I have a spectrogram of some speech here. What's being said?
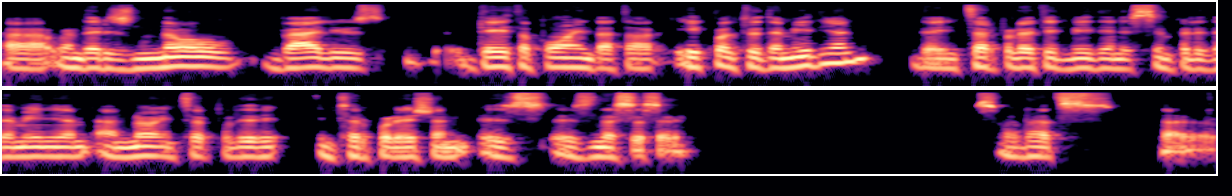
Uh, when there is no values data point that are equal to the median, the interpolated median is simply the median and no interpolation is, is necessary. So that's uh,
